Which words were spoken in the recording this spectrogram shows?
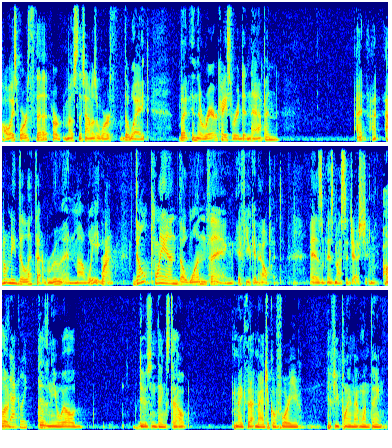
always worth the or most of the time it was worth the wait. But in the rare case where it didn't happen, I, I, I don't need to let that ruin my week. Right. Don't plan the one thing if you can help it. Is is my suggestion. Although Exactly. Oh. Disney will do some things to help make that magical for you if you plan that one thing.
